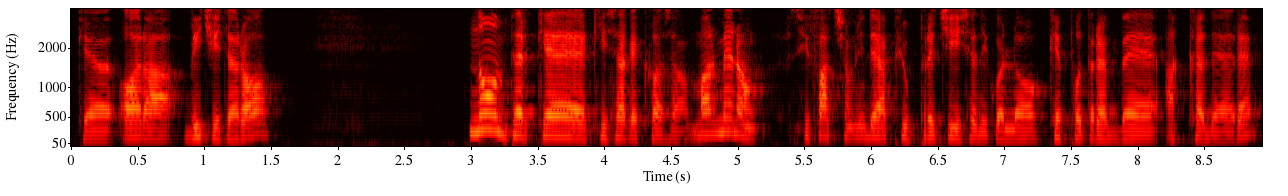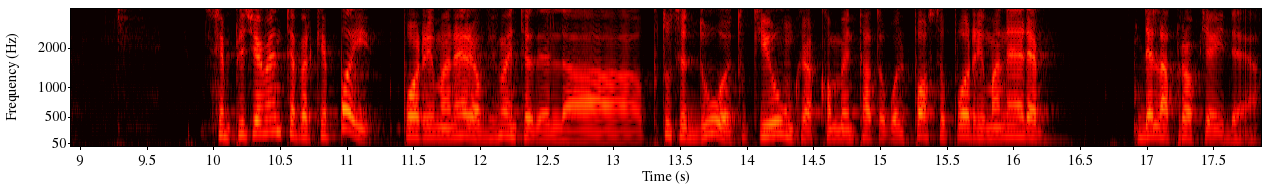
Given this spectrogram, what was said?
che ora vi citerò, non perché chissà che cosa, ma almeno si faccia un'idea più precisa di quello che potrebbe accadere, semplicemente perché poi può rimanere ovviamente della... tutte e due, tu, chiunque ha commentato quel posto può rimanere della propria idea,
